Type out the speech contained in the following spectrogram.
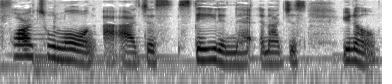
far too long, I, I just stayed in that. And I just, you know,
